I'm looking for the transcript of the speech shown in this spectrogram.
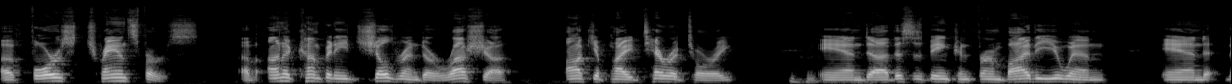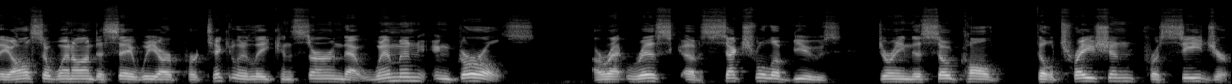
of forced transfers of unaccompanied children to Russia occupied territory. Mm-hmm. And uh, this is being confirmed by the UN. And they also went on to say we are particularly concerned that women and girls are at risk of sexual abuse during this so called filtration procedure.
